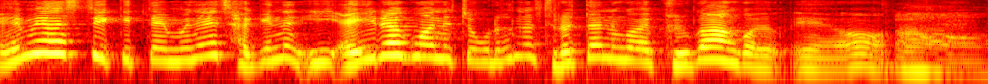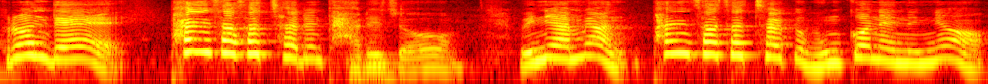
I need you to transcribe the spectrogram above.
애매할 수도 있기 때문에 자기는 이 A라고 하는 쪽으로 손을 들었다는 거에 불과한 거예요. 어. 그런데 판사 사찰은 다르죠. 왜냐하면 판사 사찰 그 문건에는요.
